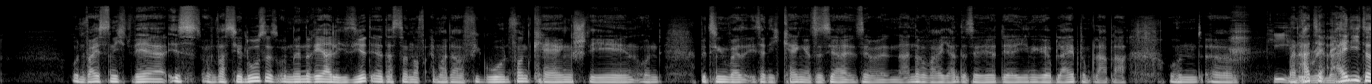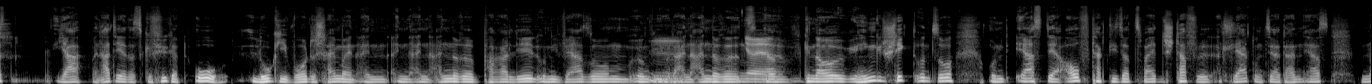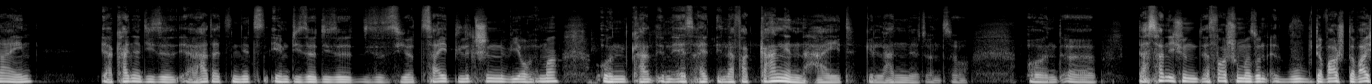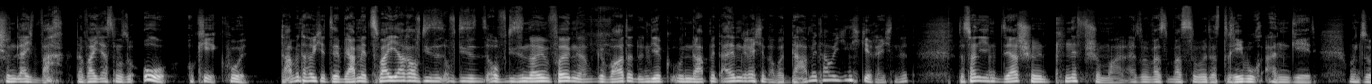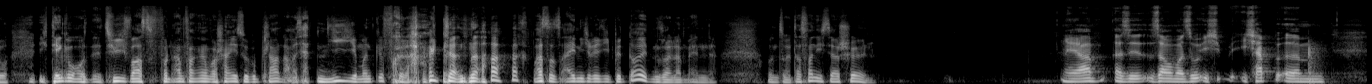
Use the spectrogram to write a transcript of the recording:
und weiß nicht, wer er ist und was hier los ist. Und dann realisiert er, dass dann auf einmal da Figuren von Kang stehen und beziehungsweise ist ja nicht Kang, es ist ja, ist ja eine andere Variante, dass er derjenige bleibt und bla bla. Und äh, man hat ja eigentlich das, ja, man hatte ja das Gefühl gehabt, oh, Loki wurde scheinbar in ein, in ein anderes Paralleluniversum irgendwie mm. oder eine andere ja, ja. Äh, genau hingeschickt und so. Und erst der Auftakt dieser zweiten Staffel erklärt uns ja dann erst, nein, er kann ja diese, er hat jetzt eben diese, diese, dieses hier Zeitlitschen, wie auch immer, und kann, er ist halt in der Vergangenheit gelandet und so. Und äh, das fand ich schon, das war schon mal so ein, wo, da war, da war ich schon gleich wach. Da war ich erstmal so, oh, okay, cool damit habe ich jetzt, wir haben jetzt zwei Jahre auf diese, auf diese, auf diese neuen Folgen gewartet und, und habe mit allem gerechnet, aber damit habe ich nicht gerechnet. Das fand ich einen sehr schönen Kniff schon mal, also was, was so das Drehbuch angeht und so. Ich denke auch, natürlich war es von Anfang an wahrscheinlich so geplant, aber es hat nie jemand gefragt danach, was das eigentlich richtig bedeuten soll am Ende. Und so, das fand ich sehr schön. Ja, also sagen wir mal so, ich, ich habe ähm,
